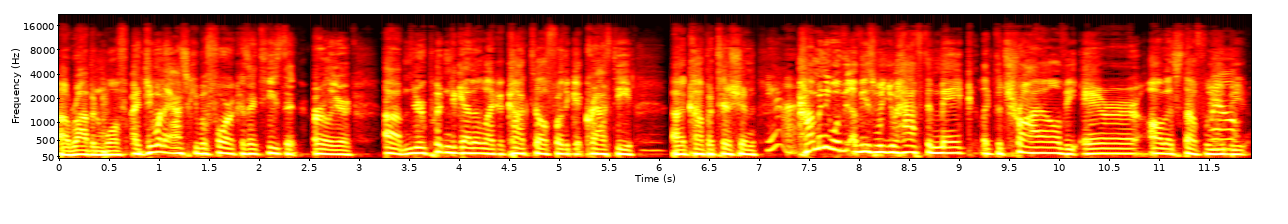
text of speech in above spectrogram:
uh, Robin Wolf. I do want to ask you before because I teased it earlier. Um, you're putting together like a cocktail for the Get Crafty uh, competition. Yeah. How many of these will you have to make? Like the trial, the error, all that stuff. Will Well, you be?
